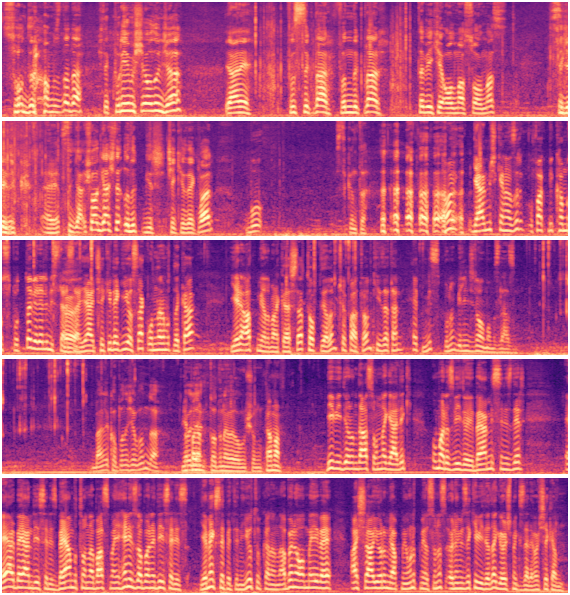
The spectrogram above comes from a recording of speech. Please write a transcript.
Son durağımızda da işte kuru yemişçi olunca yani fıstıklar, fındıklar tabii ki olmazsa olmaz. Sıcacık. Evet. Sıca- Şu an gerçekten ılık bir çekirdek var. Bu sıkıntı. Ama gelmişken hazır ufak bir kamu spotu da verelim istersen. Evet. Yani çekirdek yiyorsak onları mutlaka yere atmayalım arkadaşlar. Toplayalım, çöpe atalım ki zaten hepimiz bunun bilincinde olmamız lazım. Bence kapanış yapalım da Yapalım. öyle tadına verelim şunun. Tamam. Bir videonun daha sonuna geldik. Umarız videoyu beğenmişsinizdir. Eğer beğendiyseniz beğen butonuna basmayı, henüz abone değilseniz Yemek Sepeti'nin YouTube kanalına abone olmayı ve aşağı yorum yapmayı unutmuyorsunuz. Önümüzdeki videoda görüşmek üzere. Hoşçakalın.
